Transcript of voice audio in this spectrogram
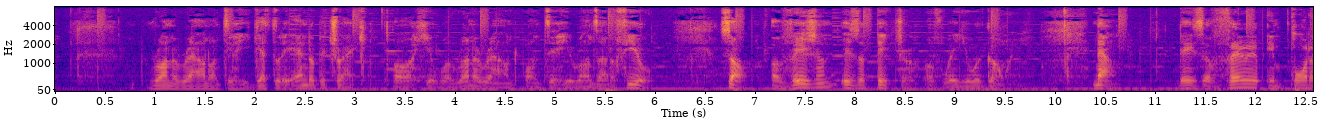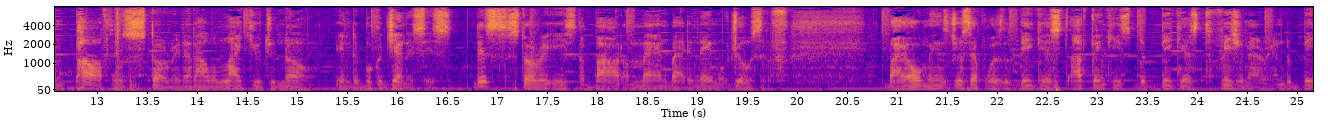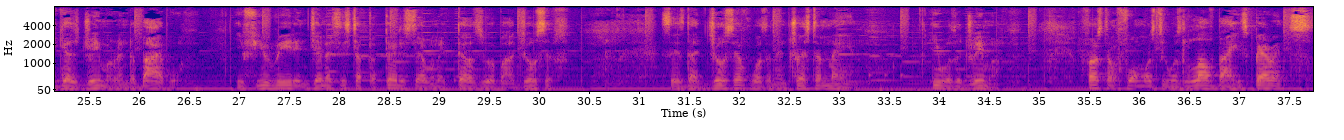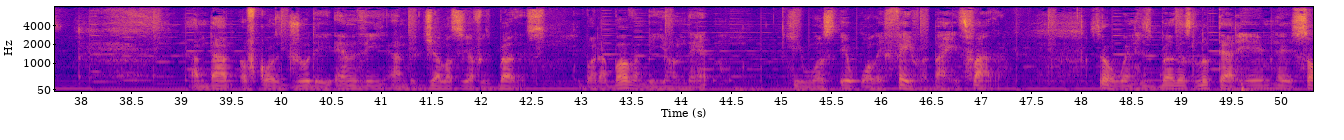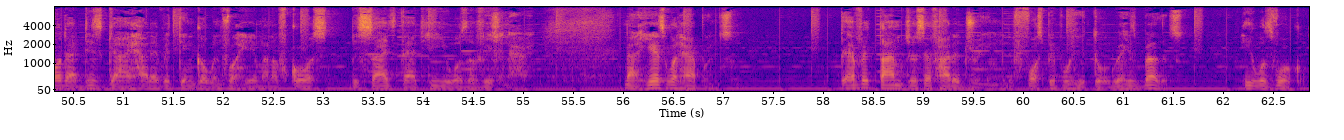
run around until he gets to the end of the track, or he will run around until he runs out of fuel. So, a vision is a picture of where you are going. Now, there's a very important, powerful story that I would like you to know in the book of Genesis. This story is about a man by the name of Joseph. By all means, Joseph was the biggest, I think he's the biggest visionary and the biggest dreamer in the Bible. If you read in Genesis chapter 37, it tells you about Joseph. It says that Joseph was an interesting man. He was a dreamer. First and foremost, he was loved by his parents. And that, of course, drew the envy and the jealousy of his brothers. But above and beyond that, he was equally favored by his father. So when his brothers looked at him, they saw that this guy had everything going for him, and of course, besides that, he was a visionary. Now, here's what happens. Every time Joseph had a dream, the first people he told were his brothers. He was vocal.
